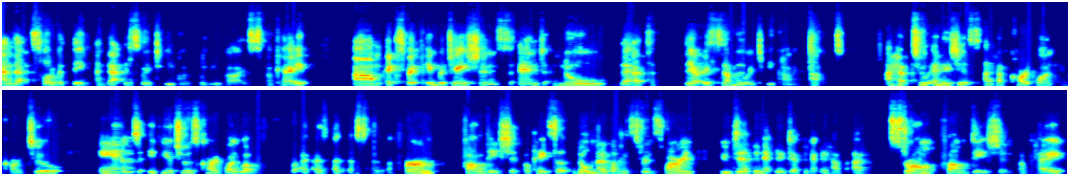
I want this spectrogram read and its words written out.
and that sort of a thing and that is going to be good for you guys okay? Um, expect invitations and know that there is something going to be coming out. I have two energies. I have card one and card two. And if you choose card one well a, a, a, firm foundation. Okay, so no matter what is transpiring, you definitely, definitely have a strong foundation. Okay.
